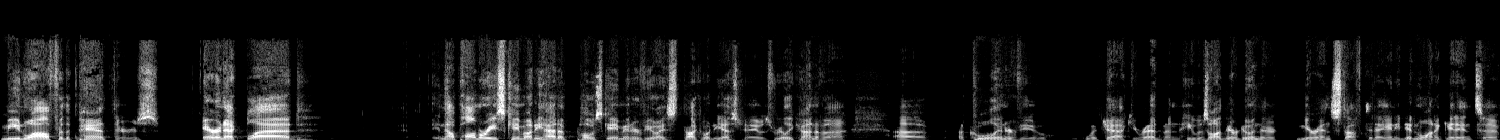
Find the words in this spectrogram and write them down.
Meanwhile, for the Panthers, Aaron Ekblad. Now, Paul Maurice came out. He had a post game interview. I talked about it yesterday. It was really kind of a uh, a cool interview with Jackie Redmond. He was on. They were doing their year end stuff today, and he didn't want to get into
